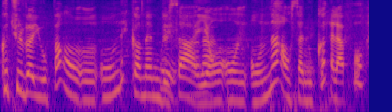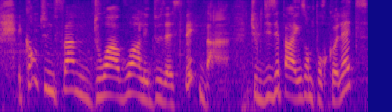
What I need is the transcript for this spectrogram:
que tu le veuilles ou pas, on, est quand même de ça. Et on, a, ça nous colle à la peau. Et quand une femme doit avoir les deux aspects, bah, tu le disais par exemple pour Colette,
